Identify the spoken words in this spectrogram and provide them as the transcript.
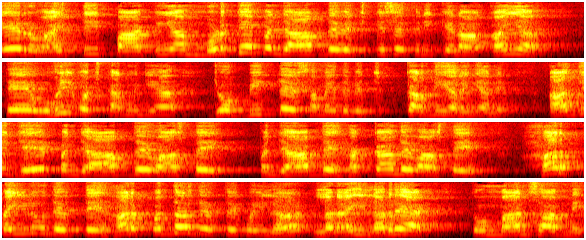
ਇਹ ਰਵਾਇਤੀ ਪਾਰਟੀਆਂ ਮੁੜ ਕੇ ਪੰਜਾਬ ਦੇ ਵਿੱਚ ਕਿਸੇ ਤਰੀਕੇ ਨਾਲ ਆਈਆਂ, ਤੇ ਉਹੀ ਕੁਝ ਕਰਨਗੀਆਂ ਜੋ ਬੀਤੇ ਸਮੇਂ ਦੇ ਵਿੱਚ ਕਰਦੀਆਂ ਰਹੀਆਂ ਨੇ। ਅੱਜ ਜੇ ਪੰਜਾਬ ਦੇ ਵਾਸਤੇ ਪੰਜਾਬ ਦੇ ਹੱਕਾਂ ਦੇ ਵਾਸਤੇ ਹਰ ਪਹਿਲੂ ਦੇ ਉੱਤੇ, ਹਰ ਪੱਧਰ ਦੇ ਉੱਤੇ ਕੋਈ ਲੜ- ਲੜਾਈ ਲੜ ਰਿਹਾ ਹੈ ਮਾਨ ਸਾਹਿਬ ਨੇ।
